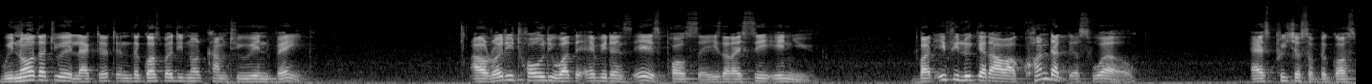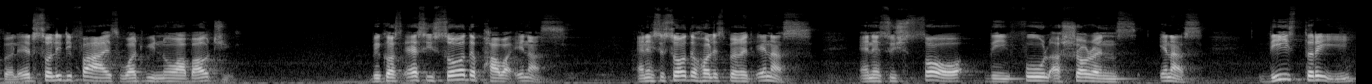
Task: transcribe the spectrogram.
We know that you are elected, and the gospel did not come to you in vain. I already told you what the evidence is, Paul says, that I see in you. But if you look at our conduct as well, as preachers of the gospel, it solidifies what we know about you. Because as you saw the power in us, and as you saw the Holy Spirit in us, and as you saw the full assurance in us, these three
